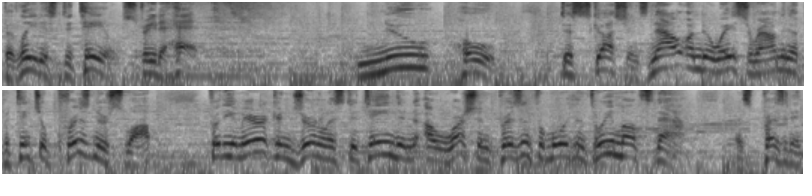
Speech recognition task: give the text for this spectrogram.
The latest details straight ahead. New hope. Discussions now underway surrounding a potential prisoner swap for the American journalist detained in a Russian prison for more than three months now, as President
